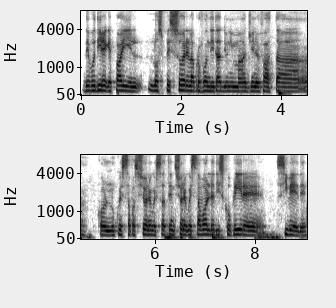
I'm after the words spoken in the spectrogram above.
Devo dire che poi lo spessore e la profondità di un'immagine fatta con questa passione, questa attenzione, questa voglia di scoprire si vede.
